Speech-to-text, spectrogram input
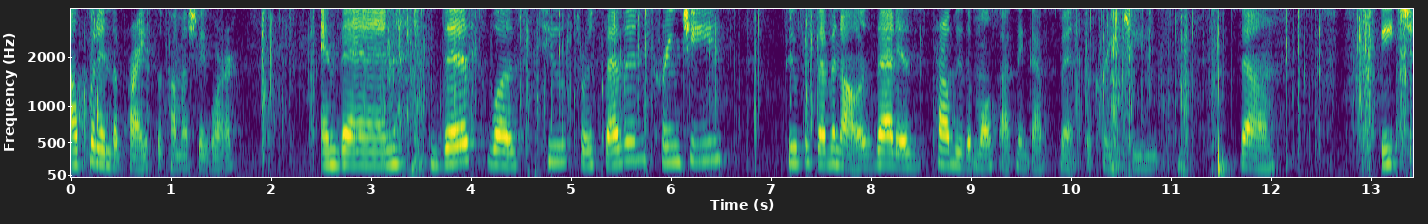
I'll put in the price of how much they were. And then this was two for seven cream cheese, two for seven dollars. That is probably the most I think I've spent for cream cheese. So each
